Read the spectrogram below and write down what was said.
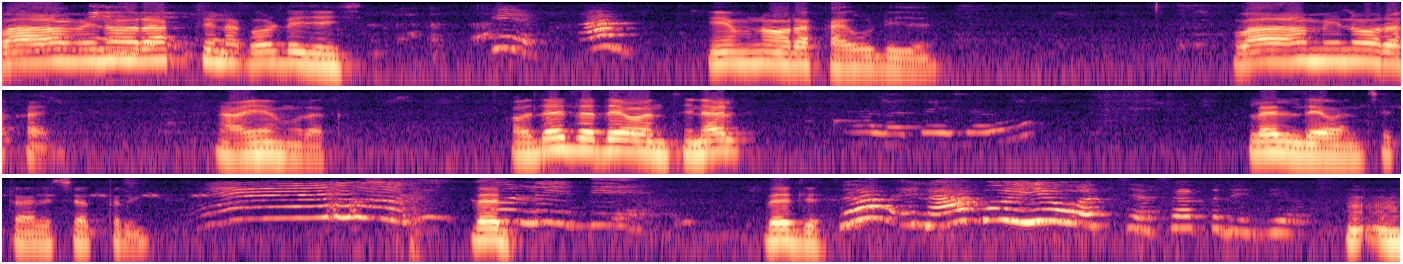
વાહ અમે ન રાખતી નાખ ઉડી જઈશ એમ ન રખાય ઉડી જાય. વાહ અમે ન રખાય. હા એમ રખાય. હવે દઈ દે દેવાનું છે ને હાલ. લઈ દેવાનું છે તારી છત્રી. દે. દઈ દે. હા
